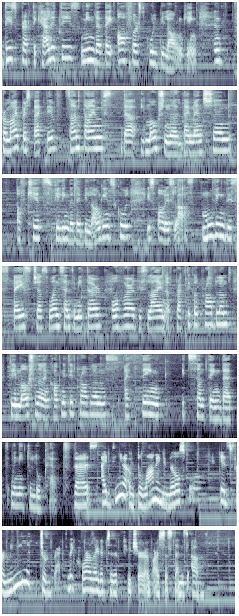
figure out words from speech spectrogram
These practicalities mean that they offer school belonging. And from my perspective, sometimes the emotional dimension of kids feeling that they belong in school is always lost. Moving this space just one centimeter over this line of practical problems to emotional and cognitive problems, I think it's something that we need to look at. The idea of belonging in middle school is for me directly correlated to the future of our systems of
